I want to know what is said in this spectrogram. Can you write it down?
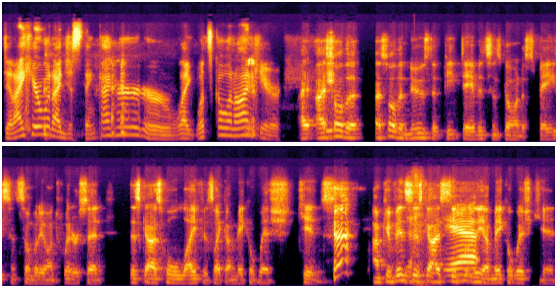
Did I hear what I just think I heard, or like, what's going on here? I, I saw the I saw the news that Pete Davidson's going to space, and somebody on Twitter said this guy's whole life is like a Make a Wish kids. I'm convinced this guy's Yeah. secretly a Make a Wish kid,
